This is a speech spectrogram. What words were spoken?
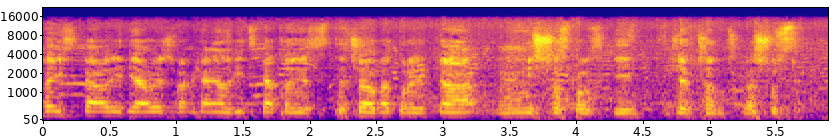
Madejska, Oliwia Łyżwa, Michała Nowicka to jest czołowa trójka mm, mistrzostw Polski dziewcząt klas szóstych.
